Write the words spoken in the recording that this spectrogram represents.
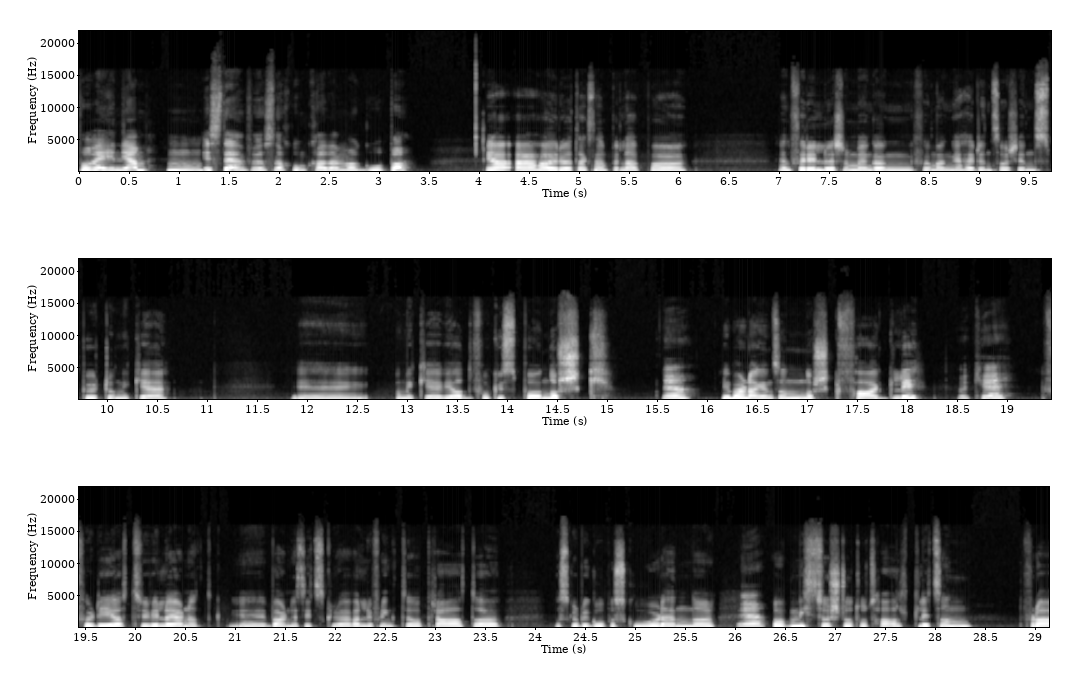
på veien hjem, Mm. istedenfor å snakke om hva de var gode på. Ja, jeg har jo et eksempel da på en forelder som en gang for mange herrens år siden spurte om ikke eh, om ikke vi hadde fokus på norsk Ja, i barnehagen, sånn norskfaglig. OK. Fordi at hun ville gjerne at eh, barnet sitt skulle være veldig flink til å prate og, og skulle bli god på skolen, og, Ja. og misforstå totalt litt sånn For da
